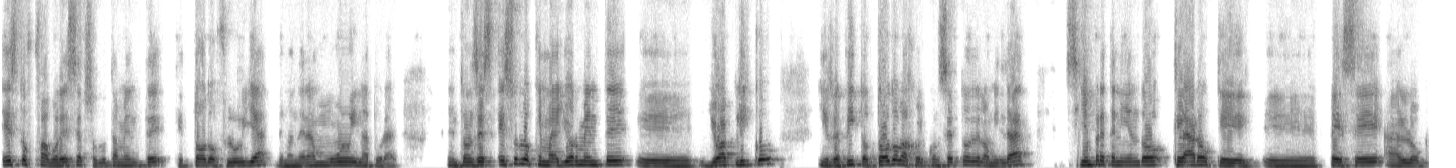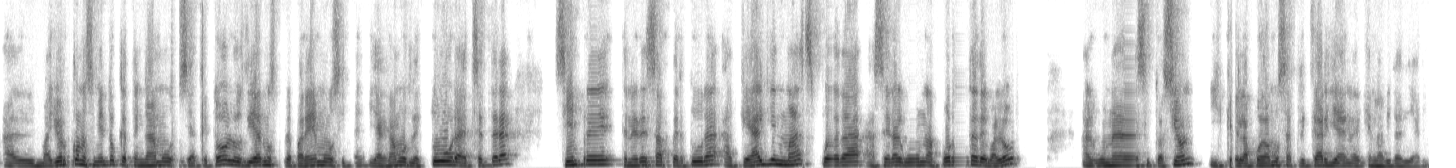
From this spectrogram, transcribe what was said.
esto favorece absolutamente que todo fluya de manera muy natural. Entonces, eso es lo que mayormente eh, yo aplico y repito, todo bajo el concepto de la humildad, siempre teniendo claro que eh, pese al mayor conocimiento que tengamos y a que todos los días nos preparemos y, y hagamos lectura, etcétera, siempre tener esa apertura a que alguien más pueda hacer algún aporte de valor, alguna situación y que la podamos aplicar ya en, la vida diaria.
